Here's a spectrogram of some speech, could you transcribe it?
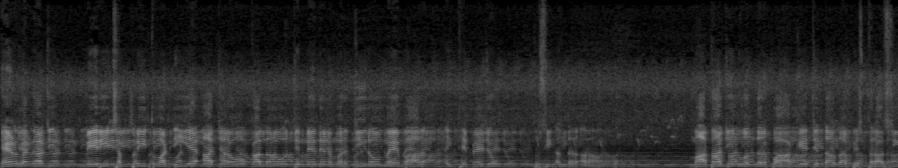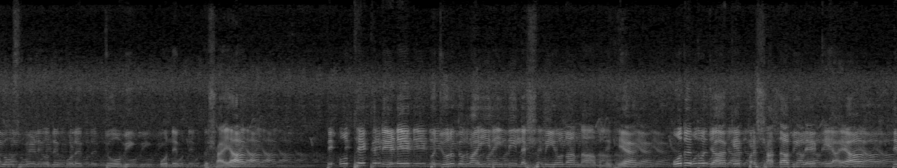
ਕਹਿਣ ਲੱਗਾ ਜੀ, ਮੇਰੀ ਛੱਪਰੀ ਤੁਹਾਡੀ ਹੈ, ਅੱਜ ਰਹੋ ਕੱਲ ਰਹੋ, ਜਿੰਨੇ ਦਿਨ ਮਰਜ਼ੀ ਰਹੋ, ਮੈਂ ਬਾਹਰ ਇੱਥੇ ਪੈ ਜਾਊ, ਤੁਸੀਂ ਅੰਦਰ ਆਰਾਮ ਕਰੋ। ਮਾਤਾ ਜੀ ਨੂੰ ਅੰਦਰ ਪਾ ਕੇ ਜਿੱਦਾਂ ਦਾ ਬਿਸਤਰਾ ਸੀ, ਉਸ ਵੇਲੇ ਉਹਦੇ ਕੋਲੇ ਜੋ ਵੀ ਉਹਨੇ ਵਿਛਾਇਆ ਤੇ ਉੱਥੇ ਇੱਕ ਨੇੜੇ ਇੱਕ ਬਜ਼ੁਰਗ ਮਾਈ ਰਹਿੰਦੀ ਲక్ష్ਮੀ ਉਹਦਾ ਨਾਮ ਲਿਖਿਆ। ਉਹਦੇ ਤੋਂ ਜਾ ਕੇ ਪ੍ਰਸ਼ਾਦਾ ਵੀ ਲੈ ਕੇ ਆਇਆ ਤੇ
